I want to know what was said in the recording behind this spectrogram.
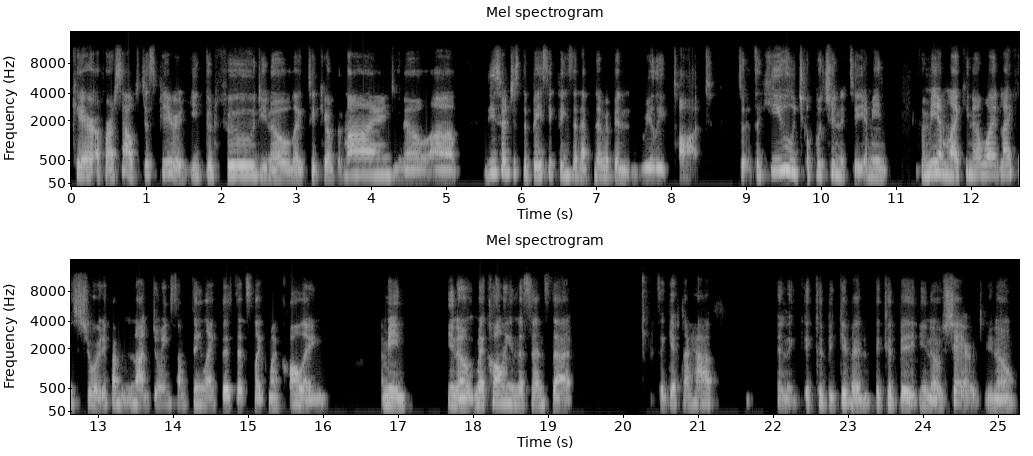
care of ourselves, just period. Eat good food, you know, like take care of the mind, you know. Um, these are just the basic things that have never been really taught. So it's a huge opportunity. I mean, for me, I'm like, you know what? Life is short. If I'm not doing something like this, that's like my calling. I mean, you know, my calling in the sense that it's a gift I have and it, it could be given, it could be, you know, shared, you know.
